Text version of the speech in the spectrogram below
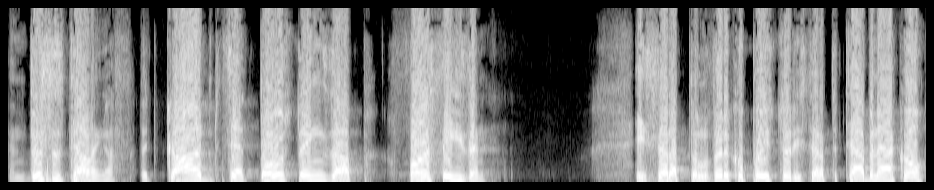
And this is telling us that God set those things up for a season. He set up the Levitical priesthood, he set up the tabernacle,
